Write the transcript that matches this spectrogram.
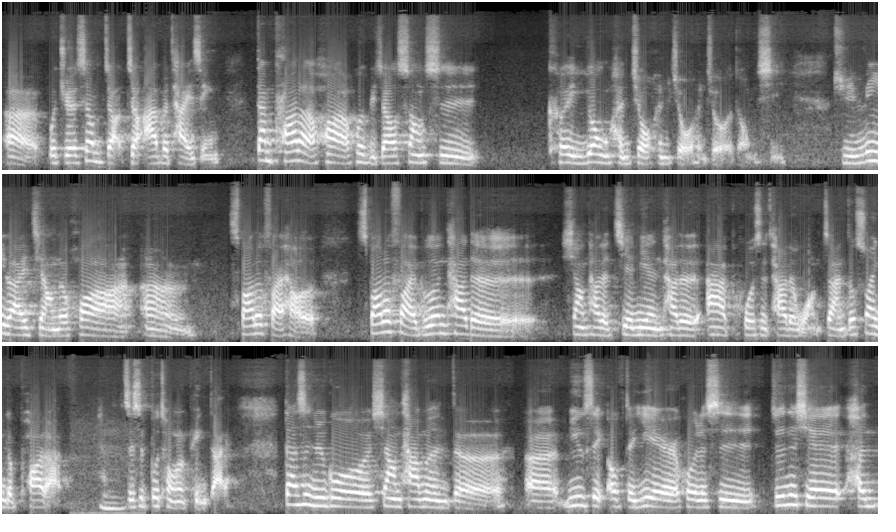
呃，我觉得像比较叫 advertising。但 Prada 的话会比较像是可以用很久很久很久的东西。举例来讲的话，嗯，Spotify 好了，Spotify 不论它的像它的界面、它的 App 或是它的网站，都算一个 Product，只是不同的平台。但是如果像他们的呃 Music of the Year，或者是就是那些很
